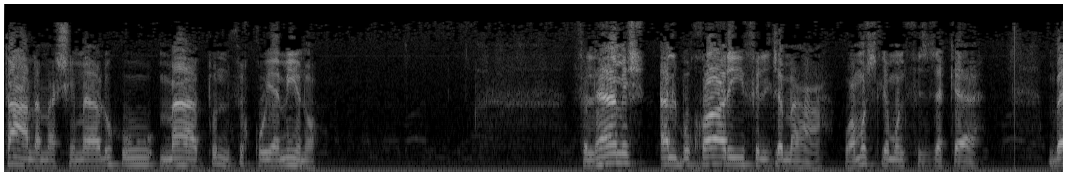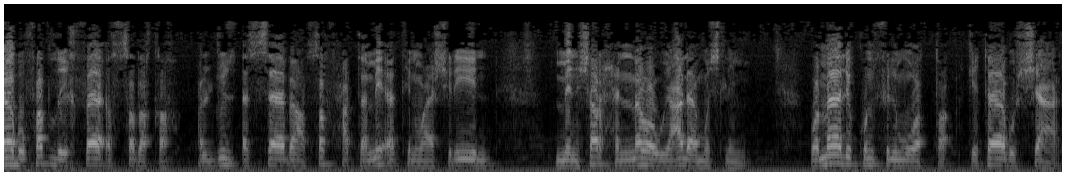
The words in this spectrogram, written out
تعلم شماله ما تنفق يمينه. في الهامش البخاري في الجماعة ومسلم في الزكاة. باب فضل إخفاء الصدقة الجزء السابع صفحة 120 من شرح النووي على مسلم. ومالك في الموطأ كتاب الشعر.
